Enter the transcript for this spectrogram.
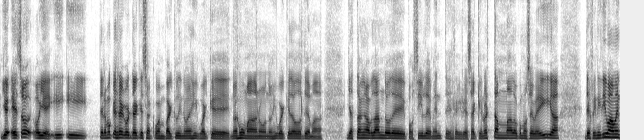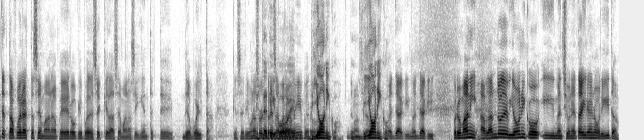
Y eso, oye, y, y tenemos que recordar que Saquon Barkley no es igual que, no es humano, no es igual que todos los demás. Ya están hablando de posiblemente regresar, que no es tan malo como se veía. Definitivamente está fuera esta semana, pero que puede ser que la semana siguiente esté de vuelta. Que sería una este sorpresa para mí, pero. biónico. Demasiado. Biónico. No es de aquí, no es de aquí. Pero Manny, hablando de biónico y mencioné Tyren ahorita.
